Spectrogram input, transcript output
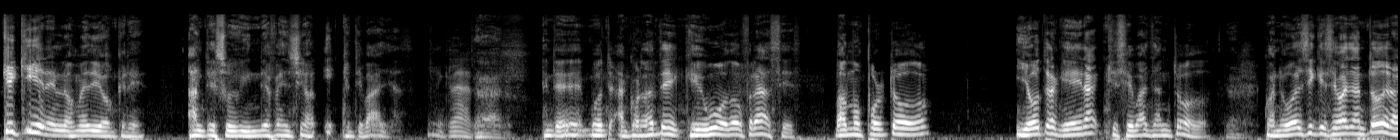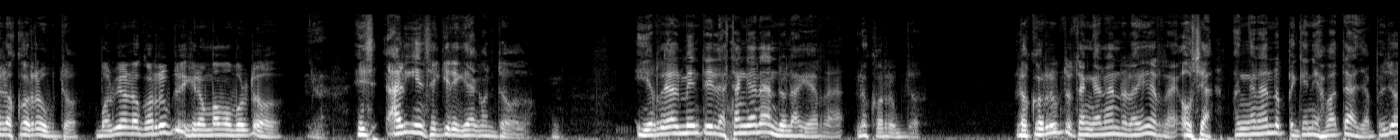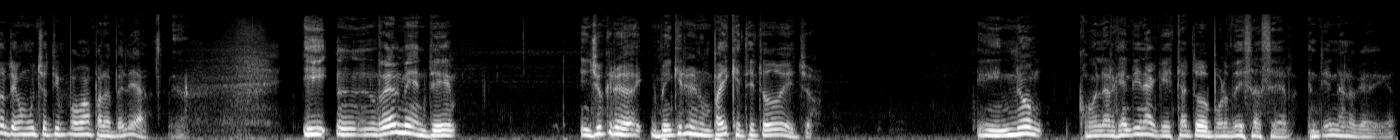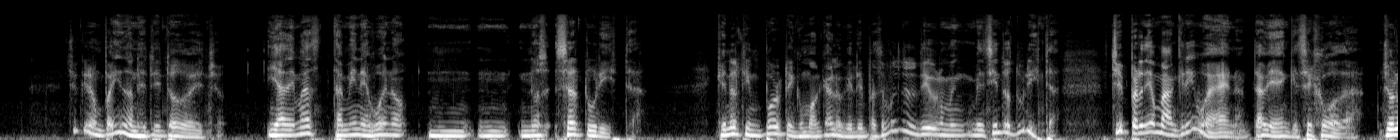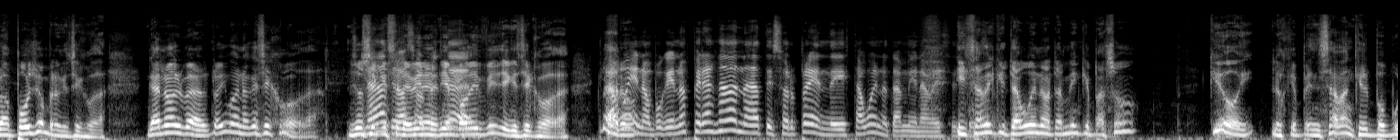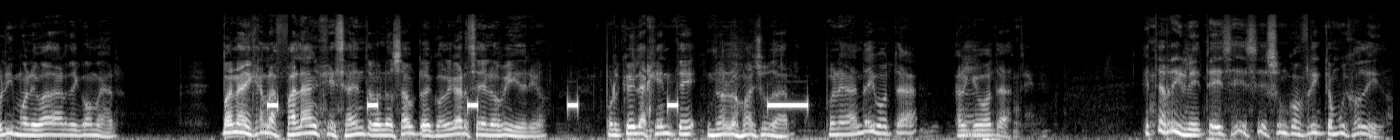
¿Qué quieren los mediocres ante su indefensión? Y que te vayas. Claro. Claro. ¿Entendés? Vos te- acordate que hubo dos frases, vamos por todo, y otra que era que se vayan todos. Claro. Cuando vos decís que se vayan todos eran los corruptos. Volvieron los corruptos y dijeron vamos por todo. Claro. Es, alguien se quiere quedar con todo. Y realmente la están ganando la guerra, los corruptos. Los corruptos están ganando la guerra. O sea, van ganando pequeñas batallas, pero yo no tengo mucho tiempo más para pelear. Y mm, realmente, yo creo, me quiero a un país que esté todo hecho. Y no como la Argentina que está todo por deshacer. ¿Entiendan lo que digo? Yo quiero un país donde esté todo hecho. Y además también es bueno no ser turista. Que no te importe como acá lo que te pasa. Por eso te digo que me, me siento turista. Che, perdió Macri, bueno, está bien, que se joda. Yo lo apoyo, pero que se joda. Ganó Alberto, y bueno, que se joda. Yo sé que se le viene el tiempo difícil y que se joda. Está Claro. bueno, porque no esperas nada, nada te sorprende. Y está bueno también a veces. Y eso. sabés que está bueno también que pasó que hoy los que pensaban que el populismo le va a dar de comer van a dejar las falanges adentro de los autos de colgarse de los vidrios porque hoy la gente no los va a ayudar. Pone anda y vota al que votaste. Es terrible, es, es- es un conflicto muy jodido.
